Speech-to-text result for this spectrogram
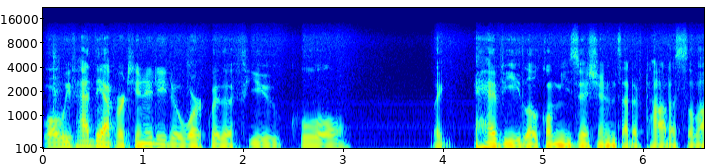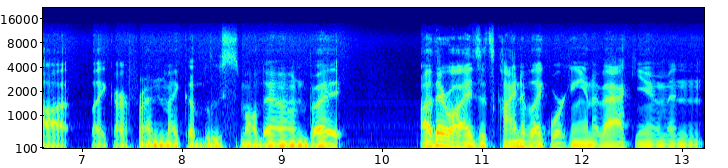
well, we've had the opportunity to work with a few cool, like heavy local musicians that have taught us a lot, like our friend Micah Blue Smaldone. But otherwise, it's kind of like working in a vacuum, and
